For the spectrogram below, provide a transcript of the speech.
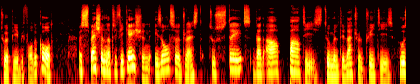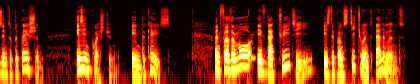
to appear before the court. A special notification is also addressed to states that are parties to multilateral treaties whose interpretation is in question in the case. And furthermore, if that treaty is the constituent element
